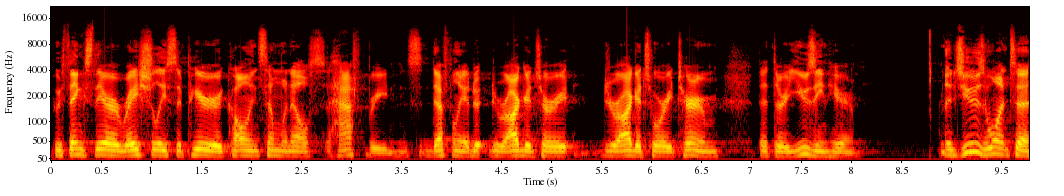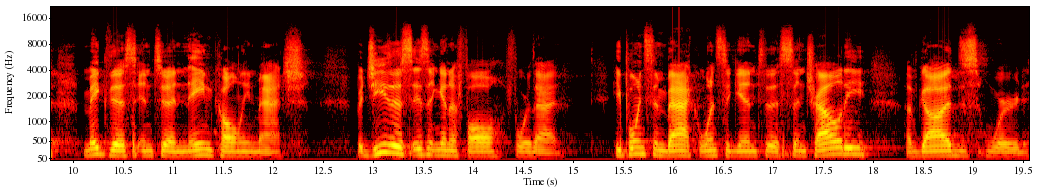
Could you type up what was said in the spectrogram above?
who thinks they are racially superior calling someone else a half breed. It's definitely a derogatory, derogatory term that they're using here. The Jews want to make this into a name calling match, but Jesus isn't going to fall for that he points them back once again to the centrality of God's word,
